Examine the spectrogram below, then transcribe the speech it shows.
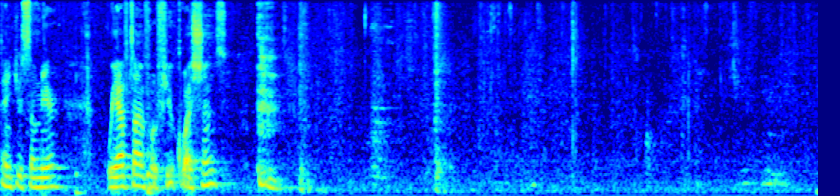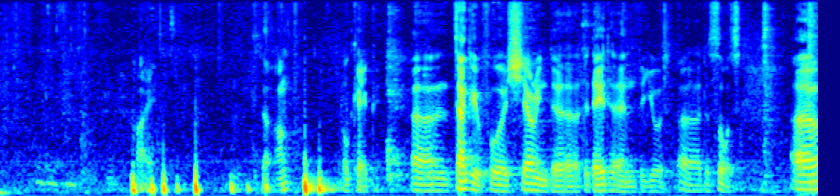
Thank you, Samir. We have time for a few questions. Uh, Thank you for sharing the the data and your uh, the thoughts. Uh,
